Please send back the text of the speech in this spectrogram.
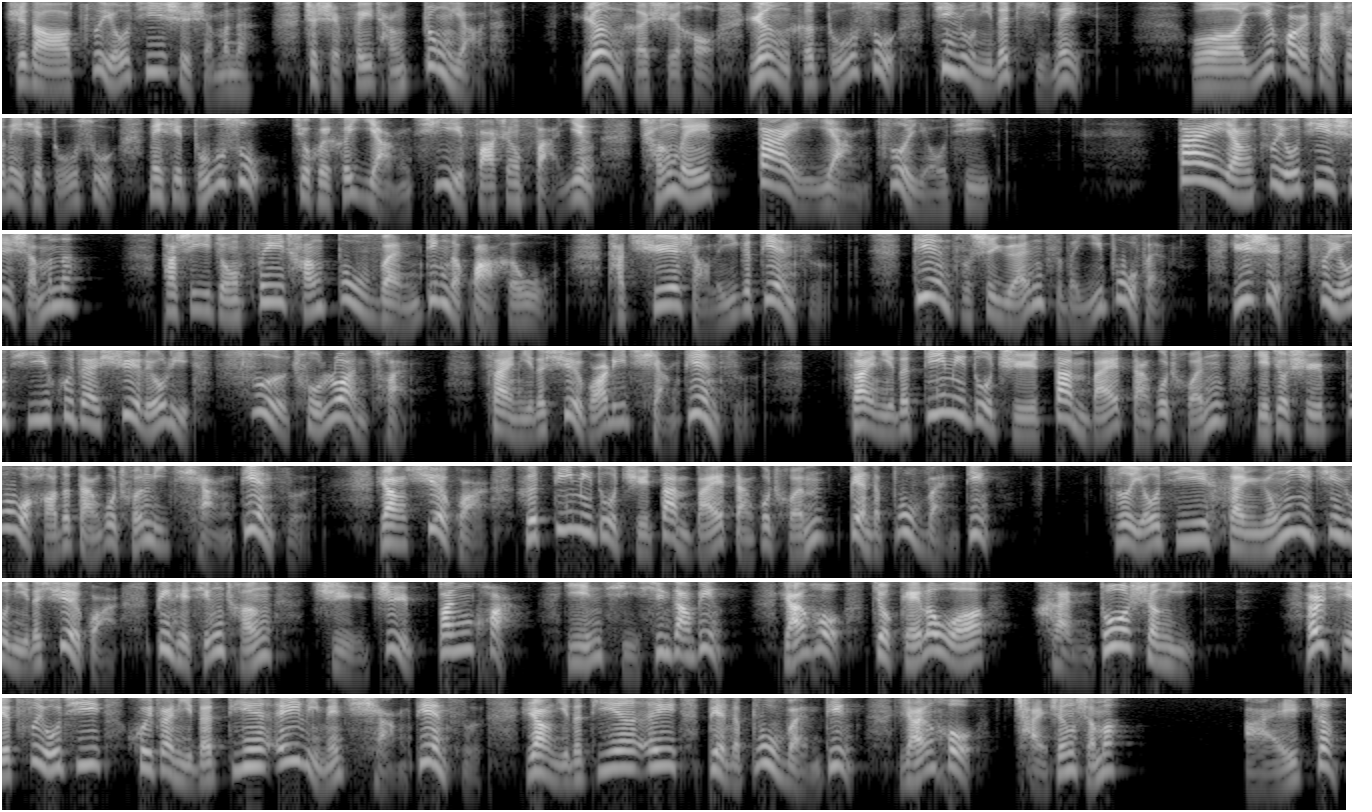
知道自由基是什么呢？这是非常重要的。任何时候，任何毒素进入你的体内。我一会儿再说那些毒素，那些毒素就会和氧气发生反应，成为带氧自由基。带氧自由基是什么呢？它是一种非常不稳定的化合物，它缺少了一个电子，电子是原子的一部分。于是自由基会在血流里四处乱窜，在你的血管里抢电子，在你的低密度脂蛋白胆固醇，也就是不好的胆固醇里抢电子。让血管和低密度脂蛋白胆固醇变得不稳定，自由基很容易进入你的血管，并且形成脂质斑块，引起心脏病，然后就给了我很多生意。而且自由基会在你的 DNA 里面抢电子，让你的 DNA 变得不稳定，然后产生什么？癌症。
